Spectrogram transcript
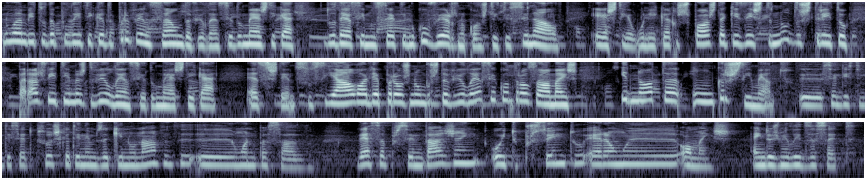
no âmbito da política de prevenção da violência doméstica do 17º Governo Constitucional. Esta é a única resposta que existe no distrito para as vítimas de violência doméstica. Assistente social olha para os números da violência contra os homens e nota um crescimento. 177 eh, pessoas que atendemos aqui no NAVD uh, um ano passado. Dessa percentagem, 8% eram uh, homens em 2017.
